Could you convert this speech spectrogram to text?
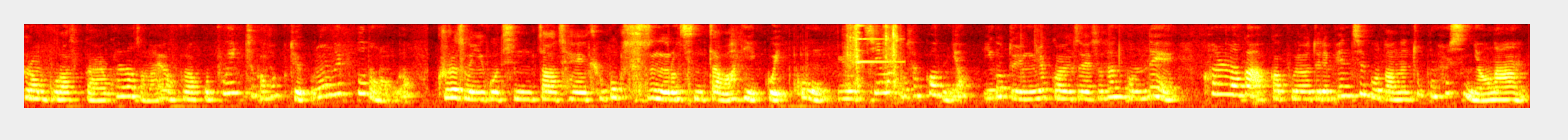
그런 보라 색깔 컬러잖아요. 그래갖고 포인트가 확 되고 너무 예쁘더라고요. 그래서 이거 진짜 제 교복 수준으로 진짜 많이 입고 있고 이 치마도 샀거든요. 이것도 66걸즈에서 산 건데 컬러가 아까 보여드린 팬츠보다는 조금 훨씬 연한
